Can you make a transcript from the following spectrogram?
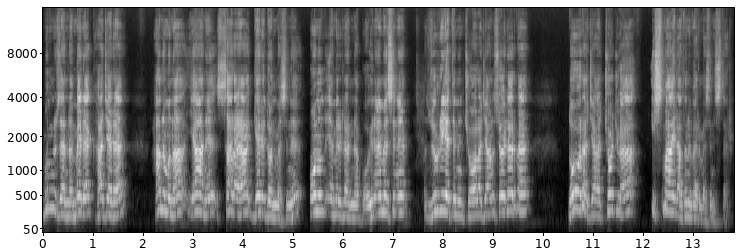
Bunun üzerine melek Hacer'e hanımına yani Sara'ya geri dönmesini, onun emirlerine boyun eğmesini, zürriyetinin çoğalacağını söyler ve doğuracağı çocuğa İsmail adını vermesini ister.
